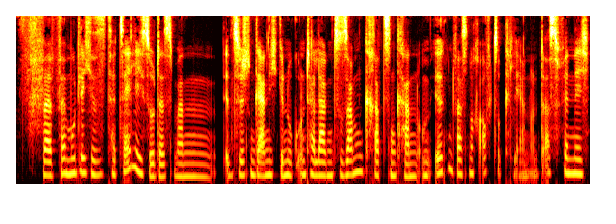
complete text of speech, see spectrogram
ver vermutlich ist es tatsächlich so, dass man inzwischen gar nicht genug Unterlagen zusammenkratzen kann, um irgendwas noch aufzuklären. Und das finde ich,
